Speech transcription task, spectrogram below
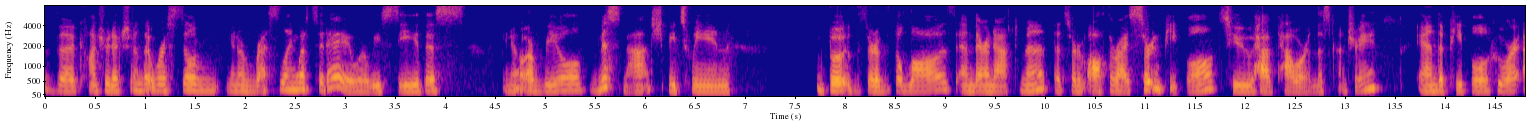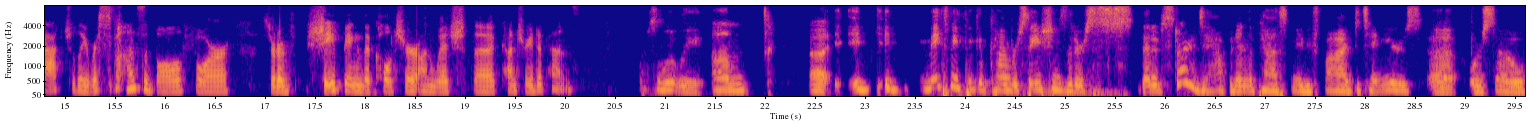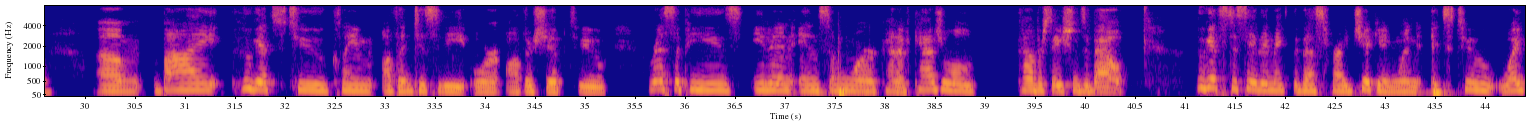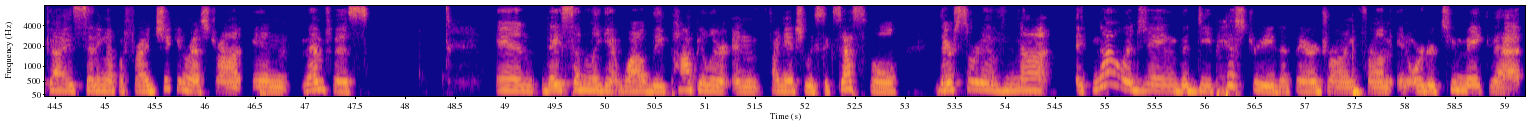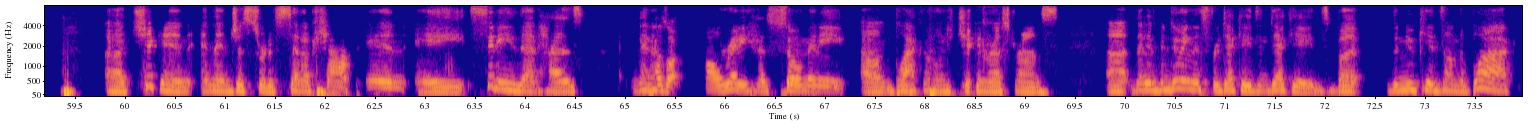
the contradiction that we're still you know wrestling with today, where we see this you know a real mismatch between both sort of the laws and their enactment that sort of authorize certain people to have power in this country and the people who are actually responsible for sort of shaping the culture on which the country depends. Absolutely. Um, uh, it, it makes me think of conversations that are that have started to happen in the past maybe five to ten years uh, or so um, by who gets to claim authenticity or authorship to recipes, even in some more kind of casual conversations about who gets to say they make the best fried chicken when it's two white guys setting up a fried chicken restaurant in Memphis and they suddenly get wildly popular and financially successful, they're sort of not acknowledging the deep history that they're drawing from in order to make that uh, chicken and then just sort of set up shop in a city that has that has already has so many um, black owned chicken restaurants uh, that have been doing this for decades and decades. But the new kids on the block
